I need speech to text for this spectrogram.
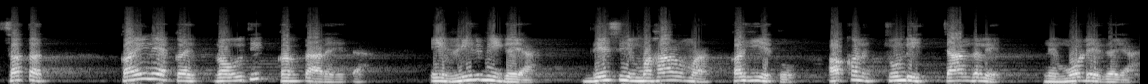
સતત કઈ ને કઈ પ્રવૃત્તિ કરતા રહેતા. એ વીરમી ગયા. દેશી મહાળમાં કહીએ તો અખંડ ચૂંડી ચાંદલે ને મોડે ગયા.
